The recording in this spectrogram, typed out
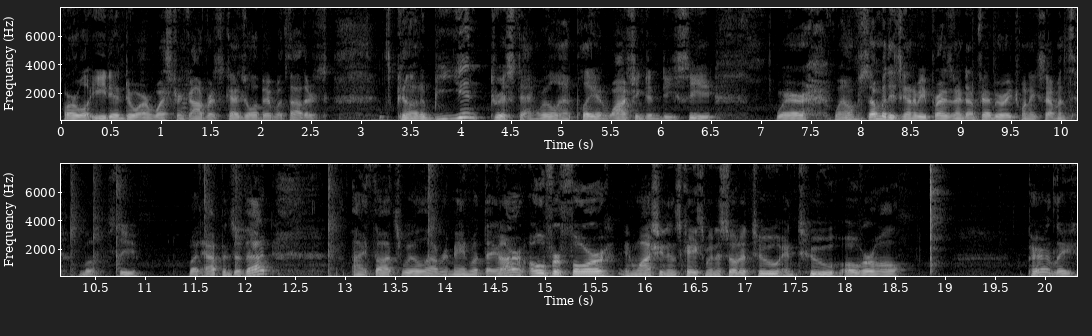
or we'll eat into our Western Conference schedule a bit with others. It's going to be interesting. We'll play in Washington, D.C., where, well, somebody's going to be president on February 27th. We'll see what happens with that. My thoughts will uh, remain what they are. Over 4 in Washington's case, Minnesota 2 and 2 overall. Apparently,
